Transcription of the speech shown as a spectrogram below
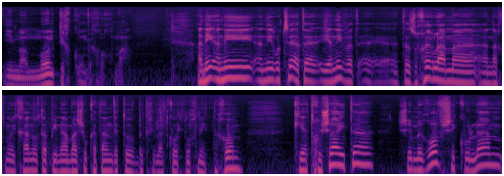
עם המון תחכום וחוכמה. אני, אני, אני רוצה, אתה, יניב, אתה, אתה זוכר למה אנחנו התחלנו את הפינה משהו קטן וטוב בתחילת כל תוכנית, נכון? כי התחושה הייתה שמרוב שכולם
